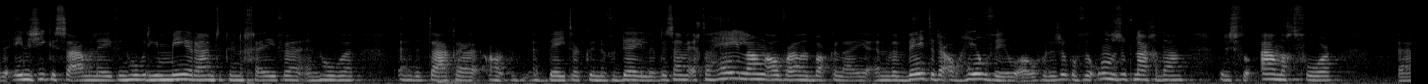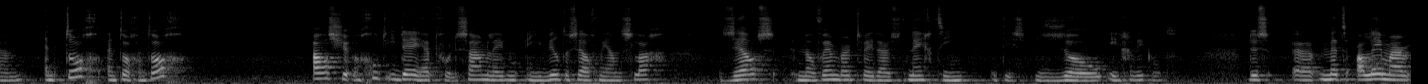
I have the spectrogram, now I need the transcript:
de energieke samenleving, hoe we die meer ruimte kunnen geven en hoe we eh, de taken beter kunnen verdelen. Daar zijn we echt al heel lang over aan het bakkeleien en we weten er al heel veel over. Er is ook al veel onderzoek naar gedaan, er is veel aandacht voor. Ehm, en toch, en toch, en toch, als je een goed idee hebt voor de samenleving en je wilt er zelf mee aan de slag, zelfs november 2019, het is zo ingewikkeld. Dus eh, met alleen maar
